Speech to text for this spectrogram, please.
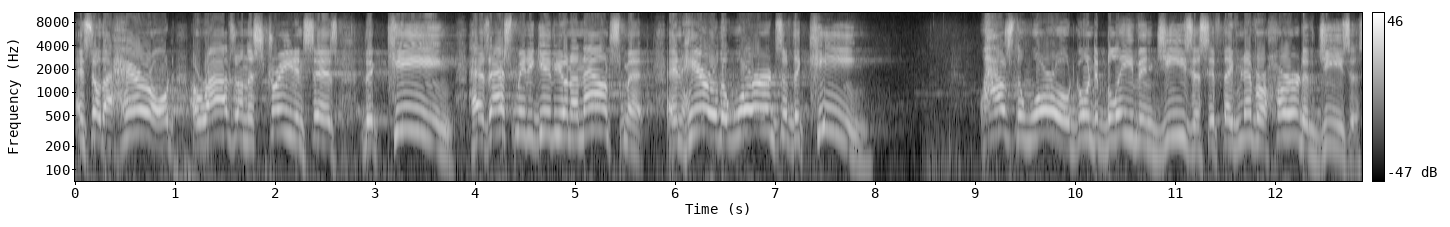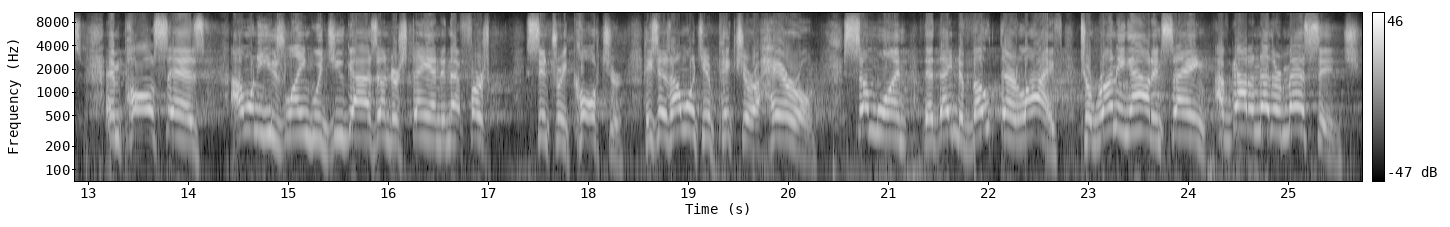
And so the herald arrives on the street and says, The king has asked me to give you an announcement, and here are the words of the king. Well, how's the world going to believe in Jesus if they've never heard of Jesus? And Paul says, I want to use language you guys understand in that first century culture. He says, I want you to picture a herald, someone that they devote their life to running out and saying, I've got another message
